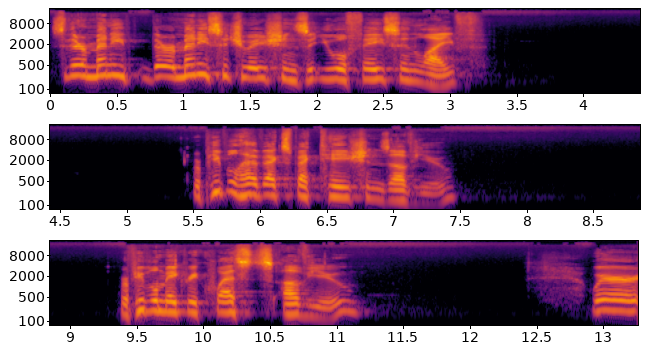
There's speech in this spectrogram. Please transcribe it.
So there are many, there are many situations that you will face in life where people have expectations of you, where people make requests of you, where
